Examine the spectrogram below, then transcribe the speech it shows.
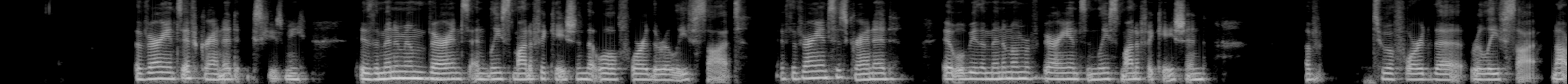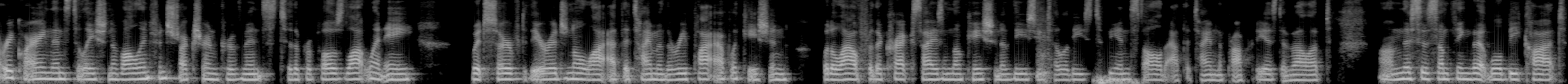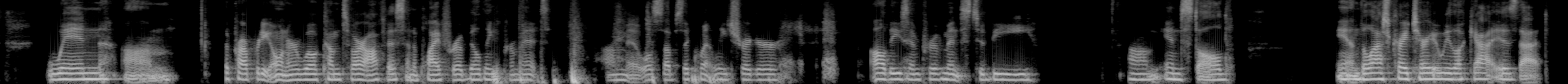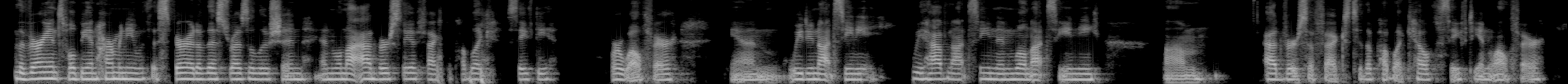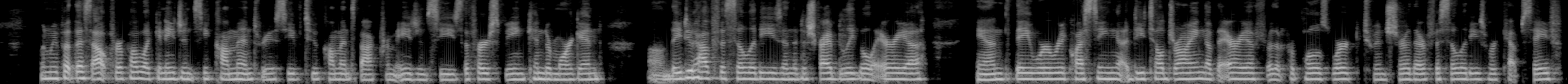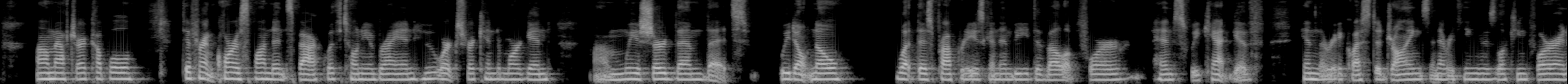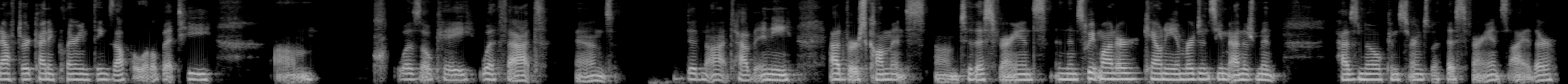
the variance if granted, excuse me, is the minimum variance and least modification that will afford the relief sought. If the variance is granted, it will be the minimum variance and least modification of to afford the relief sought, not requiring the installation of all infrastructure improvements to the proposed lot one A, which served the original lot at the time of the replat application would allow for the correct size and location of these utilities to be installed at the time the property is developed. Um, this is something that will be caught when um, the property owner will come to our office and apply for a building permit. Um, it will subsequently trigger all these improvements to be um, installed. And the last criteria we look at is that the variance will be in harmony with the spirit of this resolution and will not adversely affect the public safety or welfare. And we do not see any, we have not seen and will not see any um, adverse effects to the public health, safety, and welfare. When we put this out for public and agency comment, we received two comments back from agencies. The first being Kinder Morgan. Um, they do have facilities in the described legal area, and they were requesting a detailed drawing of the area for the proposed work to ensure their facilities were kept safe. Um, after a couple different correspondence back with Tony O'Brien, who works for Kinder Morgan, um, we assured them that we don't know what this property is going to be developed for. Hence, we can't give him the requested drawings and everything he was looking for. And after kind of clearing things up a little bit, he um, was okay with that and did not have any adverse comments um, to this variance. And then Sweetwater County Emergency Management has no concerns with this variance either.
